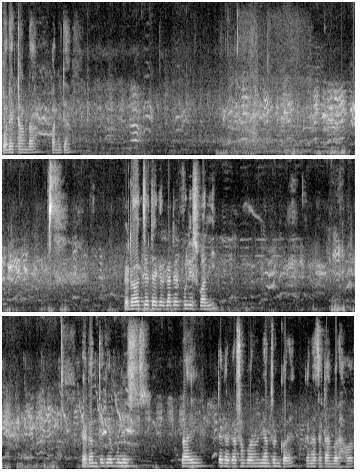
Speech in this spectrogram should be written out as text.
অনেক ঠান্ডা পানিটা। এটা হচ্ছে টেকের ঘাটের পুলিশ বাড়ি এখান থেকে পুলিশ প্রায় টেকের ঘাট সম্পূর্ণ নিয়ন্ত্রণ করে। এখানে আছে টাঙ্গর হাওর।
